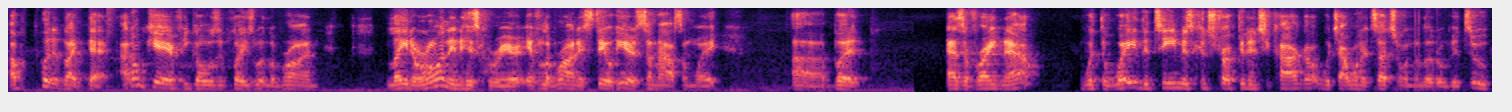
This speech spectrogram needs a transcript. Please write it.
I'll put it like that. I don't care if he goes and plays with LeBron later on in his career if LeBron is still here somehow, some way. Uh, but as of right now, with the way the team is constructed in Chicago, which I want to touch on a little bit too,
